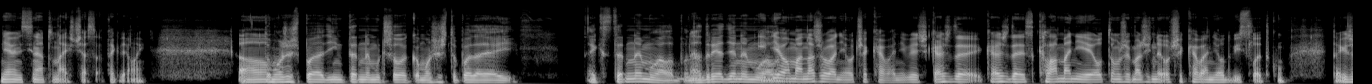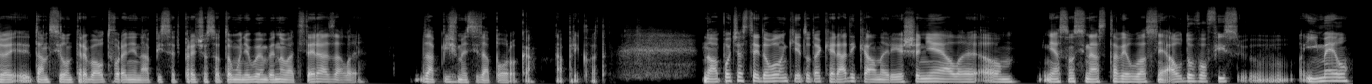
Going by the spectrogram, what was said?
Neviem si na to nájsť čas a tak ďalej. To môžeš povedať internému človeku, môžeš to povedať aj externému alebo nadriadenému? Ide ale... o manažovanie očakávaní. Vieš, každé, každé sklamanie je o tom, že máš iné očakávanie od výsledku. Takže tam si len treba otvorene napísať, prečo sa tomu nebudem venovať teraz, ale zapíšme si za pol roka napríklad. No a počas tej dovolenky je to také radikálne riešenie, ale um, ja som si nastavil vlastne out of office uh, e-mail,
